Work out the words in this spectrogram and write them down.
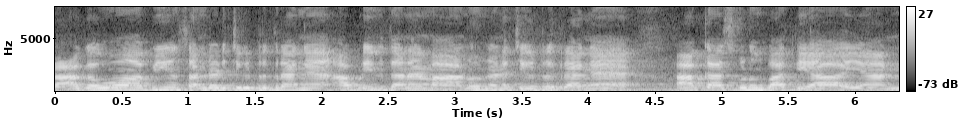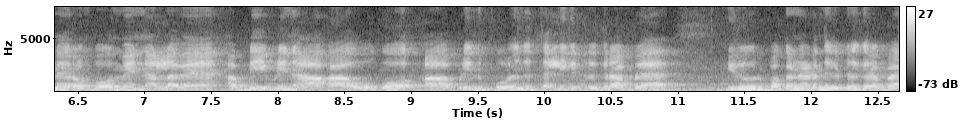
ராகவும் அபியும் சண்டை அடிச்சுக்கிட்டு இருக்கிறாங்க அப்படின்னு தானே நம்ம அணு நினச்சிக்கிட்டு இருக்கிறாங்க. ஆகாஷ் கூட பார்த்தியா என் அண்ணன் ரொம்பவுமே நல்லவன் அப்படி இப்படின்னு ஆஹா ஓகோ ஆ அப்படின்னு பொழுது தள்ளிக்கிட்டு இருக்கிறாப்புல. இது ஒரு பக்கம் நடந்துக்கிட்டு இருக்கிறப்ப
